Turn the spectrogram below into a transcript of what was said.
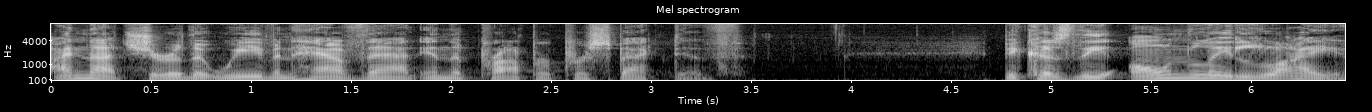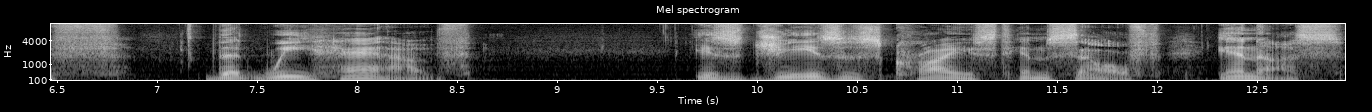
I'm not sure that we even have that in the proper perspective. Because the only life that we have is Jesus Christ Himself in us.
